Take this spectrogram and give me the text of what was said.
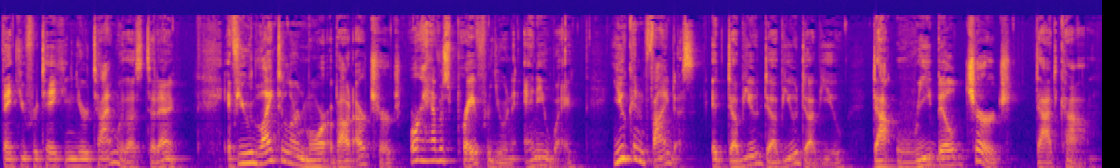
Thank you for taking your time with us today. If you would like to learn more about our church or have us pray for you in any way, you can find us at www www.rebuildchurch.com.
